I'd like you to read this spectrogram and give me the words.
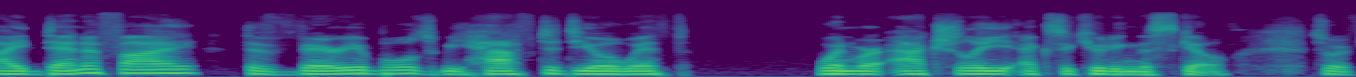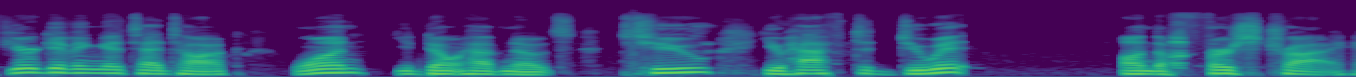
identify the variables we have to deal with when we're actually executing the skill. So if you're giving a TED talk, one, you don't have notes. Two, you have to do it on the first try.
